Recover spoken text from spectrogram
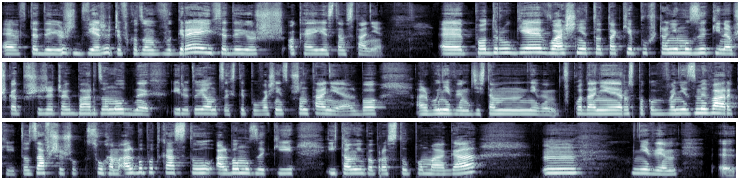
e, wtedy już dwie rzeczy wchodzą w grę i wtedy już okej, okay, jestem w stanie. E, po drugie, właśnie to takie puszczanie muzyki, na przykład przy rzeczach bardzo nudnych, irytujących, typu właśnie sprzątanie, albo, albo nie wiem, gdzieś tam, nie wiem, wkładanie, rozpakowywanie zmywarki. To zawsze słucham albo podcastu, albo muzyki i to mi po prostu pomaga. Mm, nie wiem, e,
